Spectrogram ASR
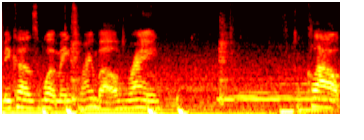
Because what makes rainbow? Rain. A cloud.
